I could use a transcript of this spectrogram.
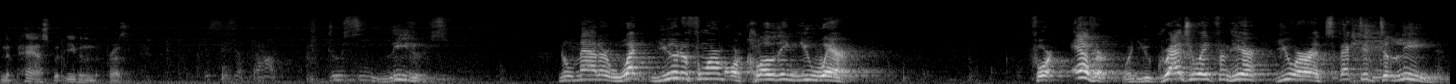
in the past, but even in the present. This is about producing leaders. No matter what uniform or clothing you wear, forever, when you graduate from here, you are expected to lead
